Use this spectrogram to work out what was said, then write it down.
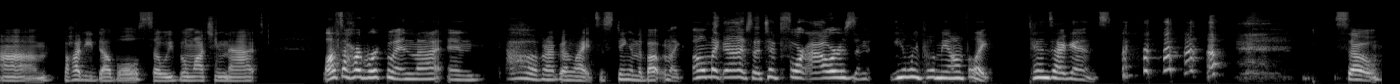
um, body double. So we've been watching that. Lots of hard work went in that, and oh, I'm not gonna lie, it's a sting in the butt. I'm like, oh my gosh, that took four hours, and you only put me on for like ten seconds. so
